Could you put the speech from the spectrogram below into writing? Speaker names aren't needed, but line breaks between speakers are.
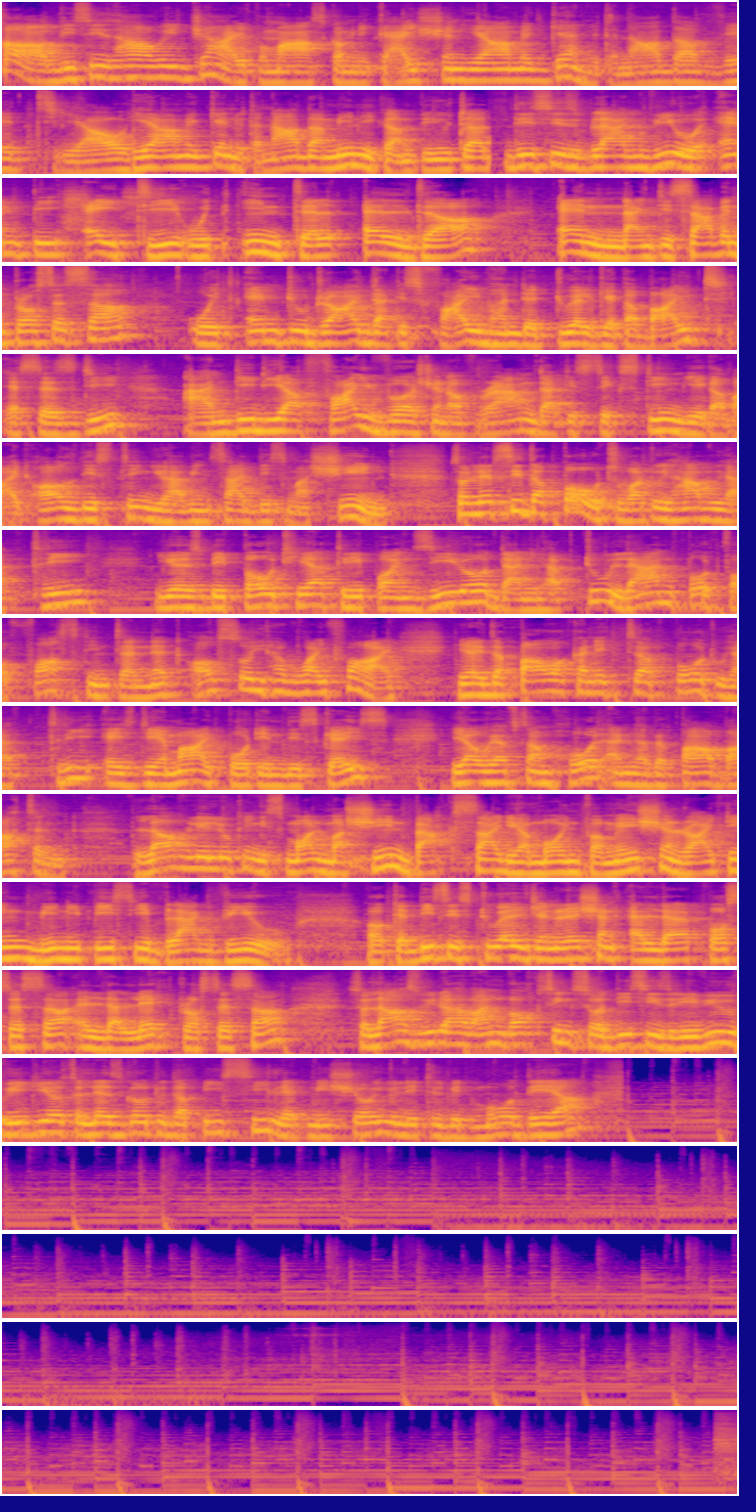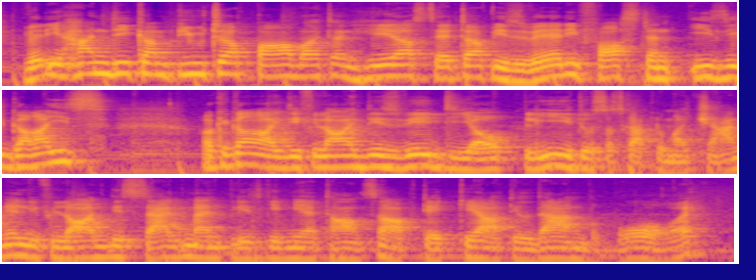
how this is how we jive for mass communication. Here I'm again with another video. Here I'm again with another mini computer. This is Blackview MP80 with Intel Alder N97 processor with M2 drive that is 512 gigabyte SSD and DDR5 version of RAM that is 16 gigabyte. All these things you have inside this machine. So let's see the ports. What we have we have three USB port here 3.0 then you have two LAN port for fast internet. Also you have Wi-Fi. Here is the power connector port. We have three HDMI port in this case. Here we have some hole and we have a power button lovely looking small machine. Backside you have more information. Writing mini pc black view. Okay this is 12 generation Alder processor Alder Lake processor. So last video i have unboxing so this is review video. So let's go to the pc let me show you a little bit more there very handy computer power button here setup is very fast and easy guys. Okay guys if you like this video please do subscribe to my channel. If you like this segment please give me a thumbs up. Take care. Till then bye bye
